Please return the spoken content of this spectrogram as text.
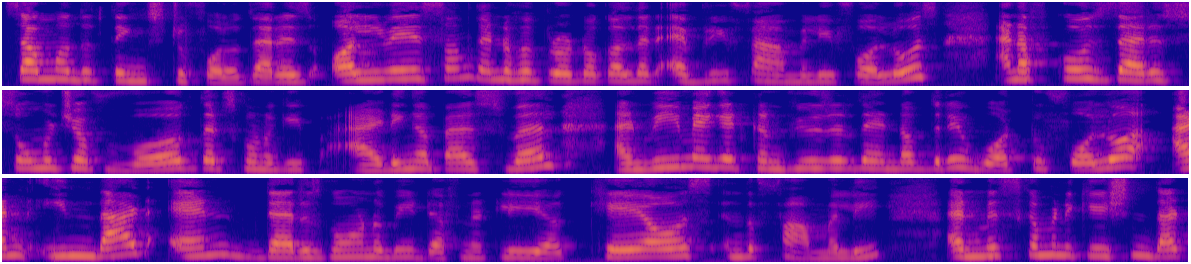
some other things to follow. There is always some kind of a protocol that every family follows. And of course there is so much of work that's going to keep adding up as well. And we may get confused at the end of the day what to follow. And in that end there is going to be definitely a chaos in the family and miscommunication that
